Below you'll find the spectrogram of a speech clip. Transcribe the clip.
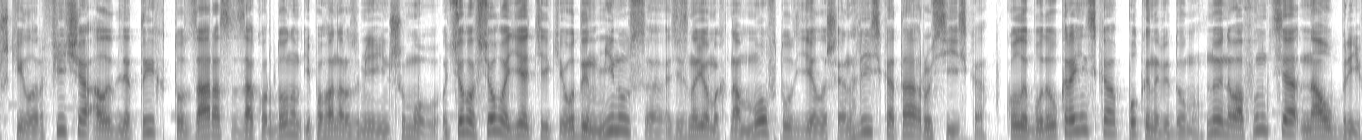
ж кілер фіча, але для тих, хто зараз за кордоном і погано розуміє іншу мову. У цього всього є тільки один мінус. е, Зі знайомих нам мов тут є лише англійська та російська. Коли буде українська, поки невідомо. Ну і нова функція Now Brief.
